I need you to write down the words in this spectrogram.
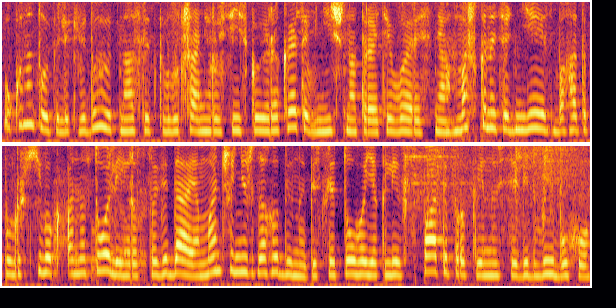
У Конотопі ліквідують наслідки влучання російської ракети в ніч на 3 вересня. Мешканець однієї з багатоповерхівок Анатолій розповідає, менше ніж за годину після того, як ліг спати, прокинувся від вибуху.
